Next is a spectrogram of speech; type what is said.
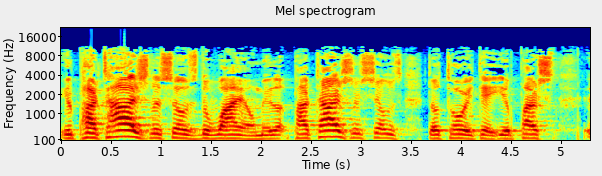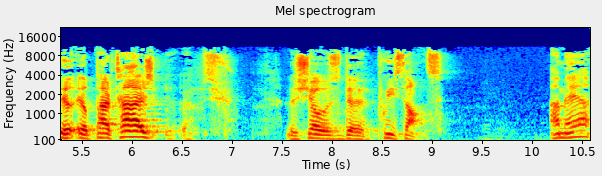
il, partage les choses de royaume. Il partage les choses d'autorité. Il, partage les choses de puissance. Amen.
